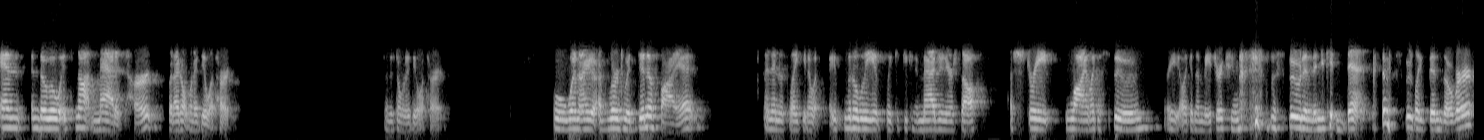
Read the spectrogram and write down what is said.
and and though it's not mad, it's hurt, but I don't want to deal with hurt. I just don't want to deal with hurt. Well, when I, I've learned to identify it, and then it's like, you know, it, it literally, it's like if you can imagine yourself a straight line, like a spoon, right? Like in the Matrix, you imagine the spoon and then you get bent. and the spoon like bends over.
